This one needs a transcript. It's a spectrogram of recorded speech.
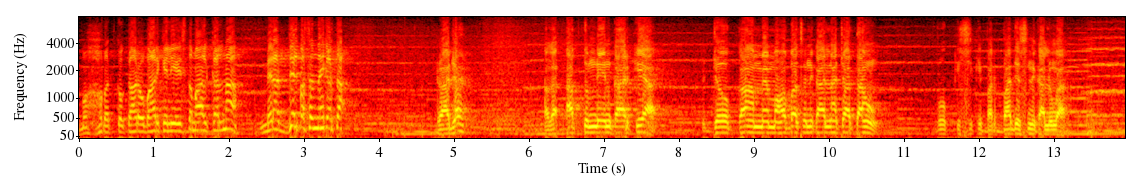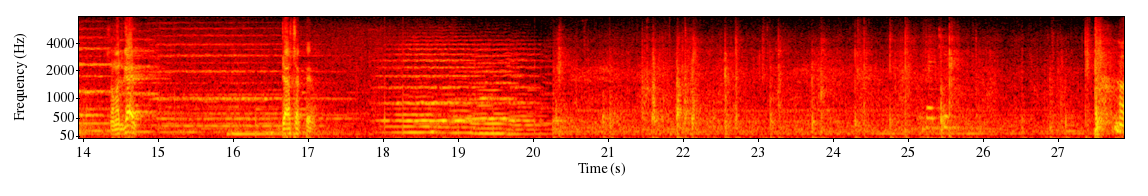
मोहब्बत को कारोबार के लिए इस्तेमाल करना मेरा दिल पसंद नहीं करता। राजा अगर अब तुमने इनकार किया तो जो काम मैं मोहब्बत से निकालना चाहता हूँ वो किसी की बर्बादी से निकालूँगा। समझ गए? जा सकते हो। आप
